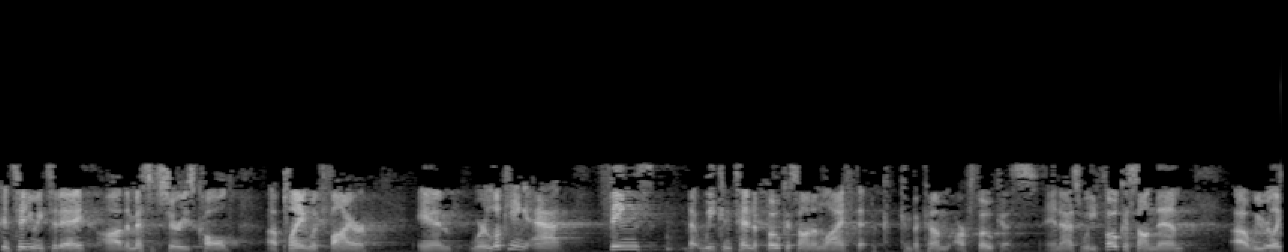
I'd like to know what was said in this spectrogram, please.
continuing today uh, the message series called uh, Playing with Fire, and we're looking at things that we can tend to focus on in life that can become our focus. And as we focus on them, uh, we really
